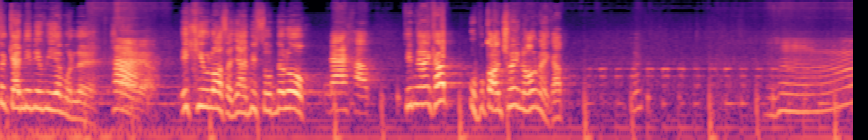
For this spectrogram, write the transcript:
สแกนดิเนเวียหมดเลยค่ะใช่อะอีคิวรอสัญญาณพี่ซุปนะลูก ได้ครับ ทีมงานครับ อุปกรณ์ช่วยน้องหน่อยครับ อื้อหือ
